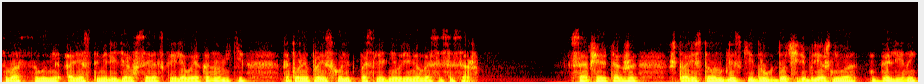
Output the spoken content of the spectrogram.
с массовыми арестами лидеров советской левой экономики, которые происходят в последнее время в СССР. Сообщают также, что арестован близкий друг дочери Брежнева, Галины,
